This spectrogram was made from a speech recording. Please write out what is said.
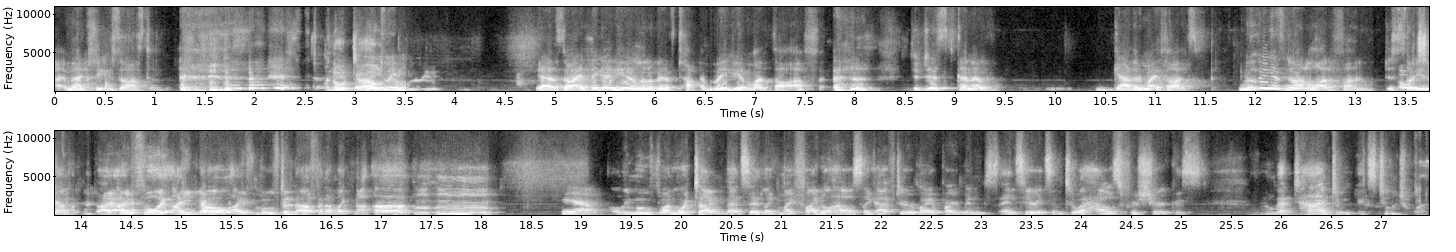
I'm actually exhausted. no doubt Between Yeah, so I think I need a little bit of time, maybe a month off to just kind of gather my thoughts. Moving is not a lot of fun, just no, so you know. not. I, I fully i know i've moved enough and i'm like nah, uh, mm-mm. Yeah, only moved one more time. That's it. Like my final house. Like after my apartment ends here, it's into a house for sure. Because I don't got time to. It's too much work.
